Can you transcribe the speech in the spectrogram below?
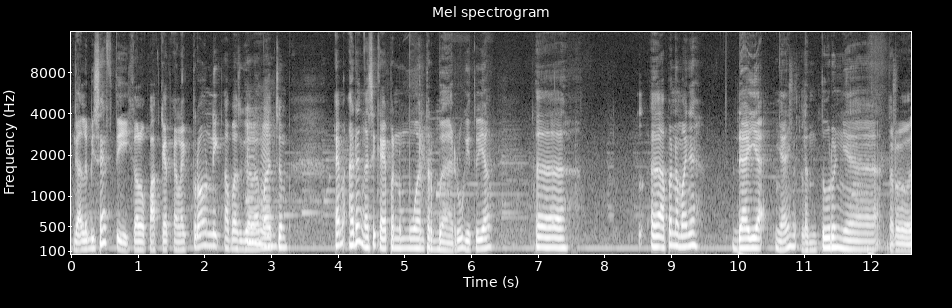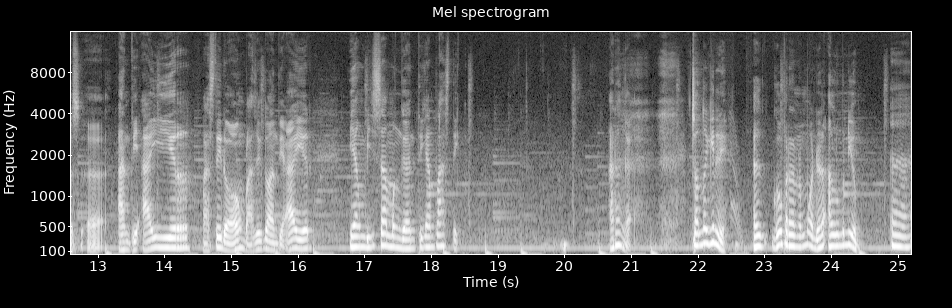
nggak lebih safety kalau paket elektronik apa segala Hmm. macem. Em ada nggak sih kayak penemuan terbaru gitu yang eh eh, apa namanya dayanya lenturnya terus eh, anti air. Pasti dong plastik itu anti air. Yang bisa menggantikan plastik. Ada nggak? Contoh gini deh gue pernah nemu adalah aluminium. Ah,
